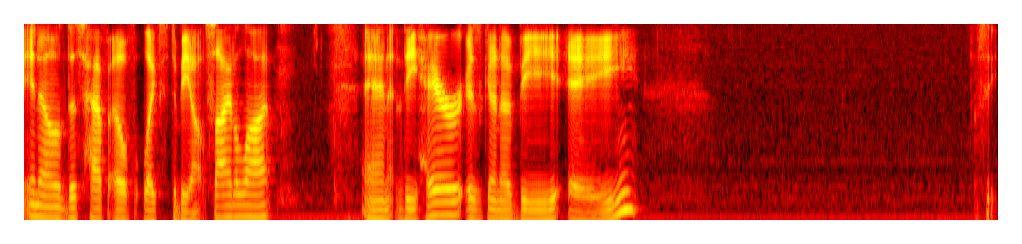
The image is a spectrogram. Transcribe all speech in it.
You know, this half elf likes to be outside a lot. And the hair is going to be a see,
